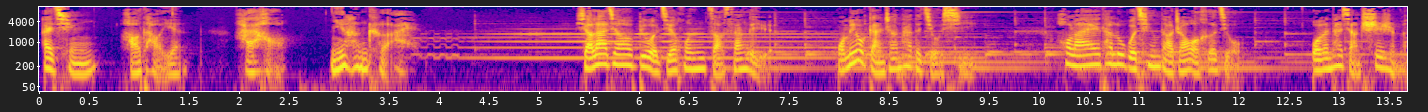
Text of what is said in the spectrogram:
爱情好讨厌，还好你很可爱。小辣椒比我结婚早三个月，我没有赶上他的酒席。后来他路过青岛找我喝酒，我问他想吃什么，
